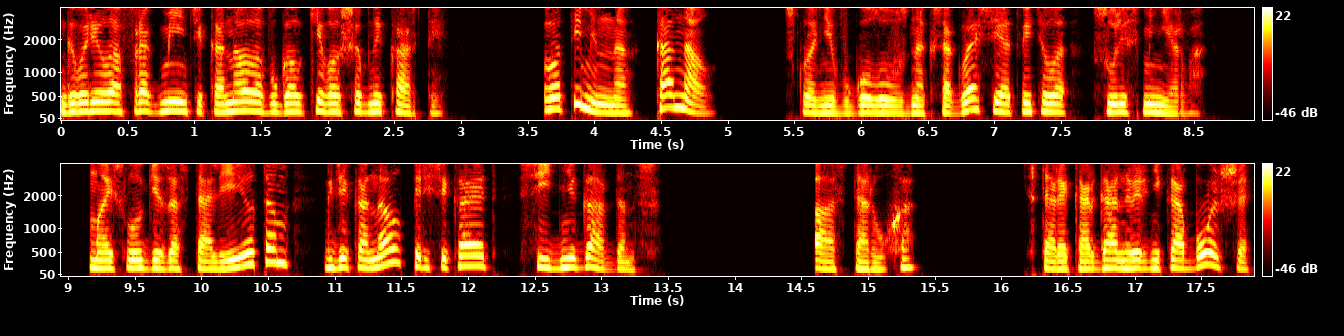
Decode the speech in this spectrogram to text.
говорила о фрагменте канала в уголке волшебной карты. «Вот именно, канал», — склонив голову в знак согласия, ответила Сулис Минерва. «Мои слуги застали ее там, где канал пересекает Сидни Гарденс». «А старуха?» «Старая корга наверняка больше,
